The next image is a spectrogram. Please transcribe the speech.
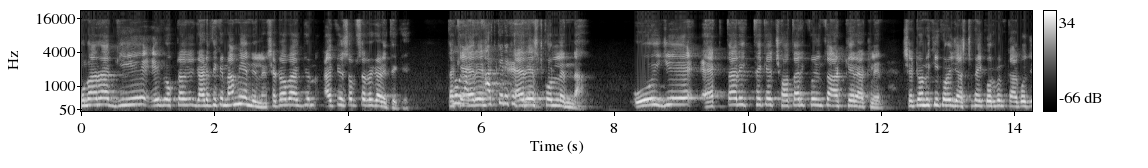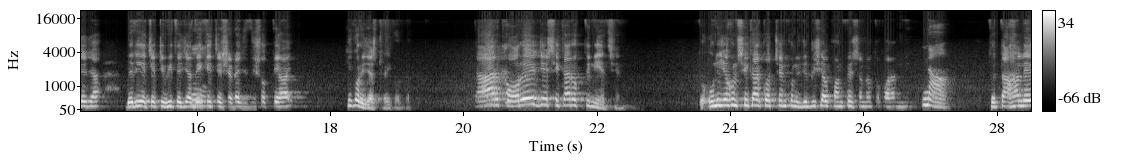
ওনারা গিয়ে এই লোকটাকে গাড়ি থেকে নামিয়ে নিলেন সেটা হবে একজন আইপিএস অফিসারের গাড়ি থেকে। তাকে অ্যারেস্ট করলেন না। ওই যে এক তারিখ থেকে ছ তারিখ পর্যন্ত আটকে রাখলেন সেটা উনি কী করে জাস্টিফাই করবেন? কাগজে যা বেরিয়েছে টিভিতে যা দেখেছে সেটা যদি সত্যি হয় কি করে জাস্টিফাই করবেন? তারপরে যে স্বীকারোক্তি নিয়েছেন তো উনি যখন স্বীকার করছেন কোনো জুডিশিয়াল কনফেশনও তো করাননি। না। তো তাহলে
